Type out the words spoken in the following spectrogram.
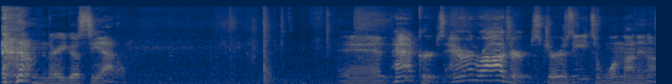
there you go, Seattle. And Packers, Aaron Rodgers, jersey to 199.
